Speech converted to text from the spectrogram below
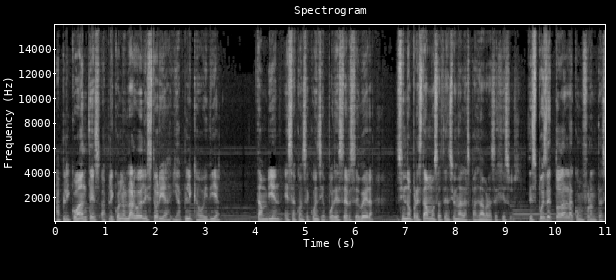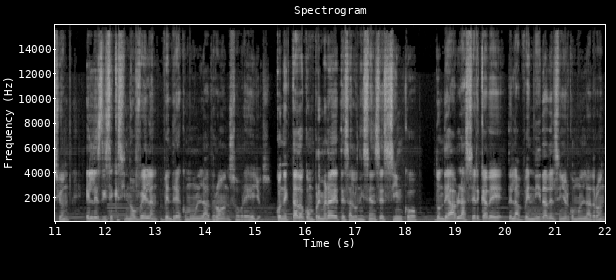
aplicó antes, aplicó a lo largo de la historia y aplica hoy día, también esa consecuencia puede ser severa si no prestamos atención a las palabras de Jesús. Después de toda la confrontación, Él les dice que si no velan, vendría como un ladrón sobre ellos. Conectado con Primera de Tesalonicenses 5, donde habla acerca de, la venida del Señor como un ladrón,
